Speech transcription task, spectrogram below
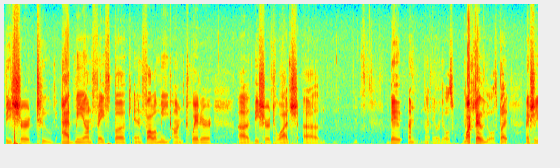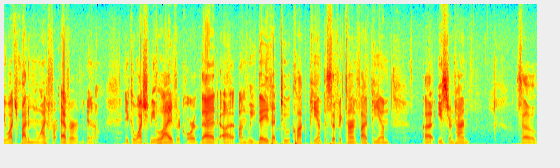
be sure to add me on Facebook and follow me on Twitter. Uh, be sure to watch, uh, daily, I mean, not Daily Duels, watch Daily Duels, but make sure you watch Vitamin Y Forever, you know. You can watch me live record that uh, on weekdays at 2 o'clock p.m. Pacific Time, 5 p.m. Uh, Eastern Time. So,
